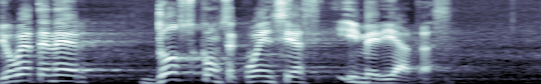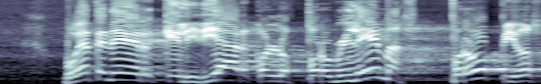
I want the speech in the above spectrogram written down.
yo voy a tener dos consecuencias inmediatas. Voy a tener que lidiar con los problemas propios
